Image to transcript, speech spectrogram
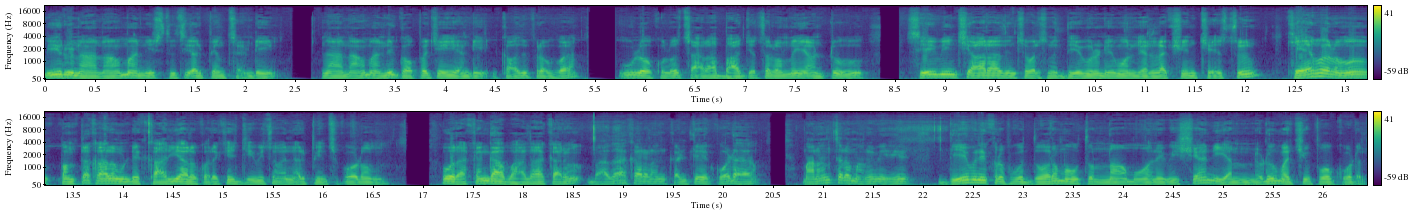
మీరు నా నామాన్ని స్థుతి అర్పించండి. నా నామాన్ని గొప్ప చేయండి. కాదు ప్రభువ భూలోకంలో చాలా బాధ్యతలు ఉన్నాయి అంటూ సేవించి ఆరాధించవలసిన దేవుడినేమో నిర్లక్ష్యం చేస్తూ కేవలం కొంతకాలం ఉండే కార్యాల కొరకే జీవితాన్ని అర్పించుకోవడం ఓ రకంగా బాధాకరం. బాధాకరణం కంటే కూడా మనంతరం మనమే దేవుని కృపకు దూరం అవుతున్నాము అనే విషయాన్ని ఎన్నడూ మర్చిపోకూడదు.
